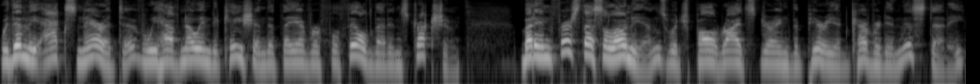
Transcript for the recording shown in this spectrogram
Within the Acts narrative, we have no indication that they ever fulfilled that instruction. But in 1 Thessalonians, which Paul writes during the period covered in this study,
